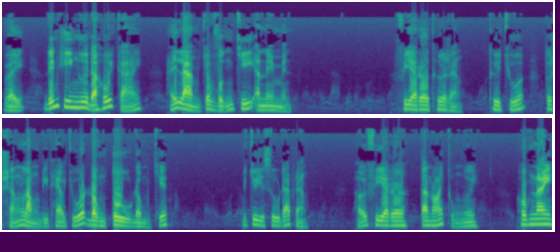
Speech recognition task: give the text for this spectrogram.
Vậy, đến khi ngươi đã hối cải, hãy làm cho vững chí anh em mình. phi thưa rằng, Thưa Chúa, tôi sẵn lòng đi theo Chúa đồng tù đồng chết. Đức Chúa Giêsu đáp rằng, Hỡi phi ta nói cùng ngươi, hôm nay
